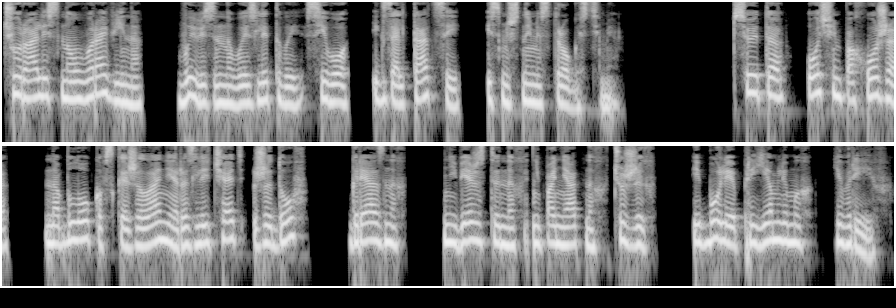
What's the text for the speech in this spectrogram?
чурались нового равина, вывезенного из Литвы с его экзальтацией и смешными строгостями. Все это очень похоже на блоковское желание различать жидов, грязных, невежественных, непонятных, чужих и более приемлемых евреев.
